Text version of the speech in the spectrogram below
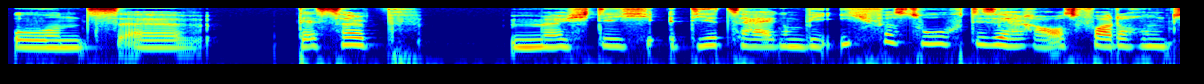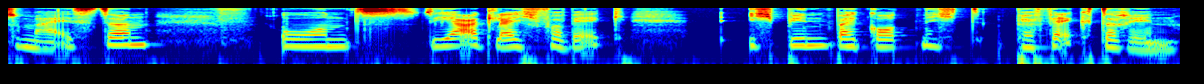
und äh, deshalb möchte ich dir zeigen, wie ich versuche, diese Herausforderung zu meistern. Und ja, gleich vorweg, ich bin bei Gott nicht perfekt darin.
